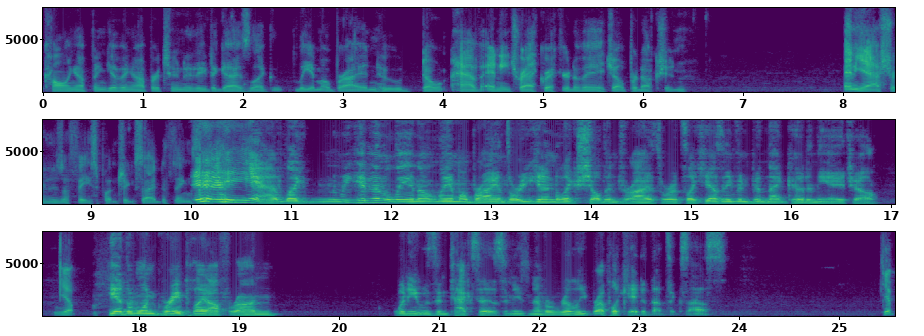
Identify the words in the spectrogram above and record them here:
calling up and giving opportunity to guys like Liam O'Brien who don't have any track record of AHL production. And yeah, sure, there's a face punching side to things. yeah, like we get into Liam, O'Brien's or you get into like Sheldon Dries where it's like he hasn't even been that good in the AHL. Yep. He had the one great playoff run when he was in Texas, and he's never really replicated that success. Yep,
